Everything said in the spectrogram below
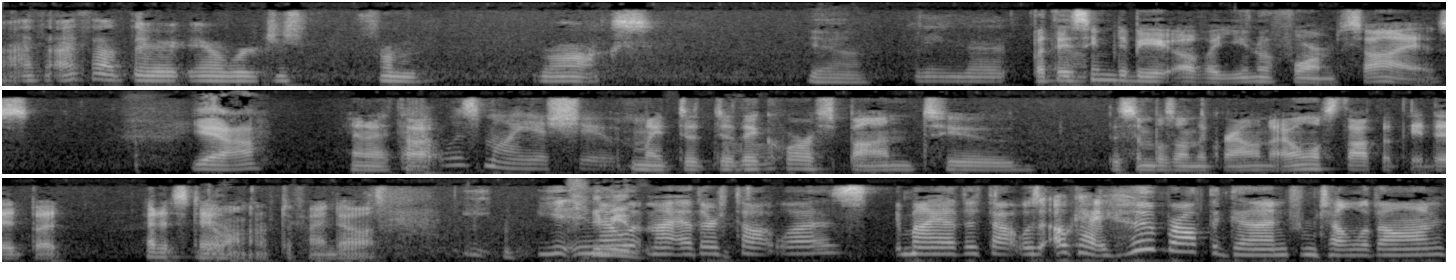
I, th- I thought they you know, were just from rocks. Yeah, the, But they uh, seem to be of a uniform size. yeah. And I thought That was my issue. might did, did they Uh-huh. correspond to the symbols on the ground? I almost thought that they did, but I didn't stay Yeah. long enough to find out. Y- You, you know mean- what my other thought was? My other thought was, okay, who brought the gun from Teledahn?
